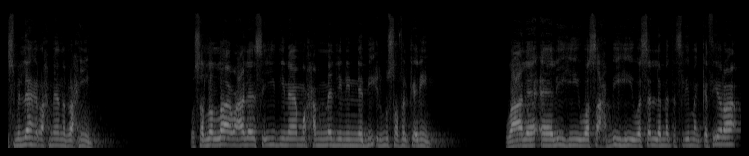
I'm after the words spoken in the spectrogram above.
بسم الله الرحمن الرحيم وصلى الله على سيدنا محمد النبي المصطفى الكريم وعلى اله وصحبه وسلم تسليما كثيرا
